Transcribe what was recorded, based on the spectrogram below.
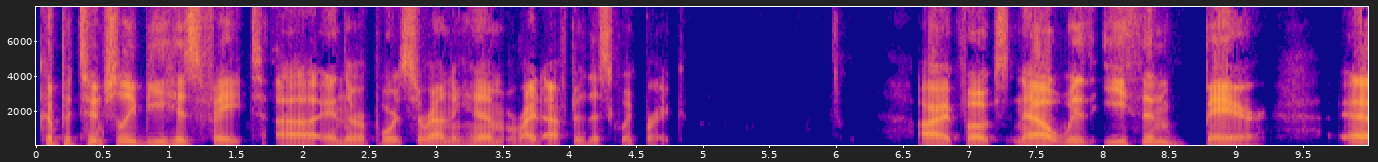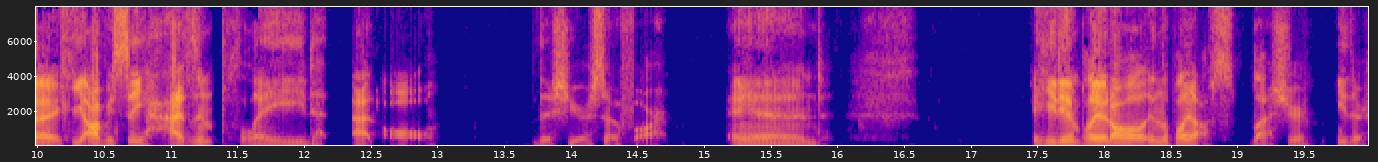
could potentially be his fate uh, and the reports surrounding him right after this quick break. All right, folks. Now, with Ethan Bear, uh, he obviously hasn't played at all this year so far. And he didn't play at all in the playoffs last year either.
